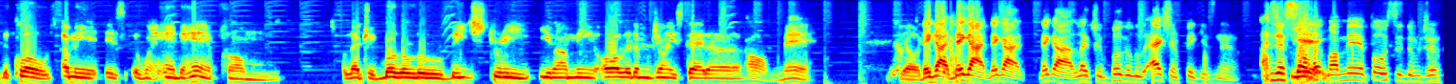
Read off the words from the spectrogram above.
the clothes. I mean, it's, it went hand in hand from Electric Boogaloo, Beat Street. You know what I mean? All of them joints that. uh Oh man. Yo, they got they got they got they got electric boogaloo action figures now. I just saw Yeah. it. My man posted them joints.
